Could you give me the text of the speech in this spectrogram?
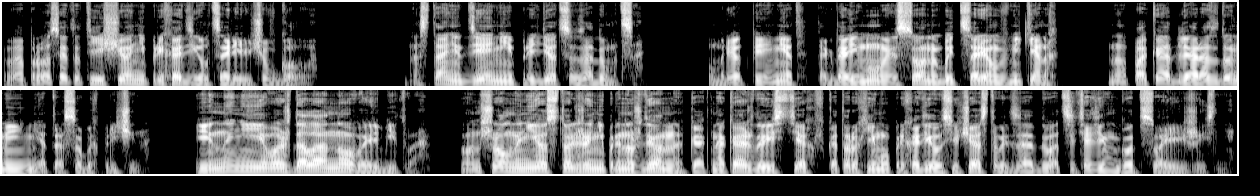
Вопрос этот еще не приходил царевичу в голову. Настанет день, и придется задуматься. Умрет Перемет, тогда ему, Эсону, быть царем в Микенах, но пока для раздумий нет особых причин. И ныне его ждала новая битва. Он шел на нее столь же непринужденно, как на каждую из тех, в которых ему приходилось участвовать за 21 год своей жизни.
